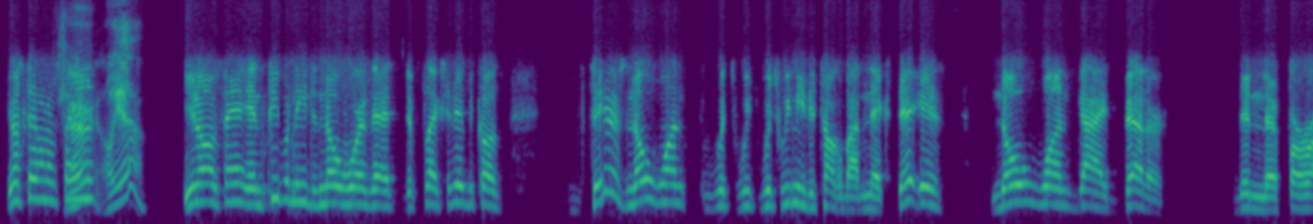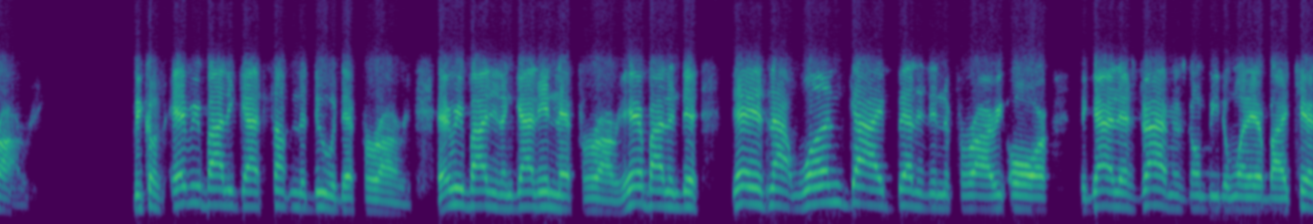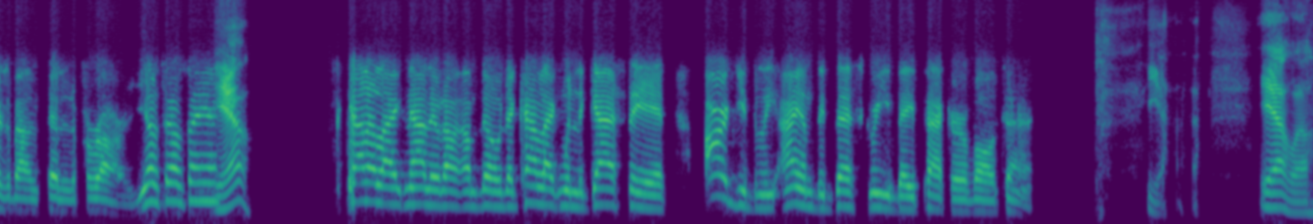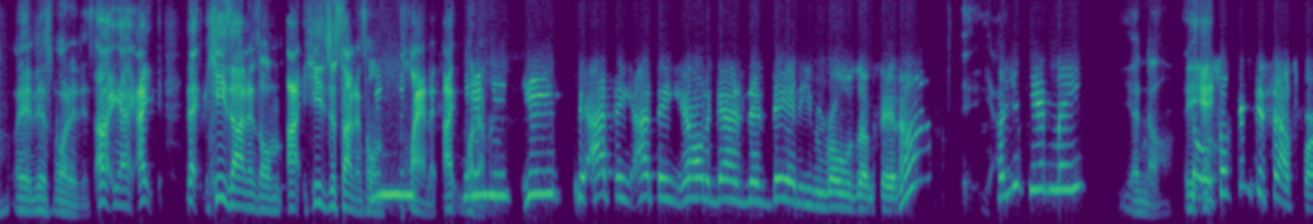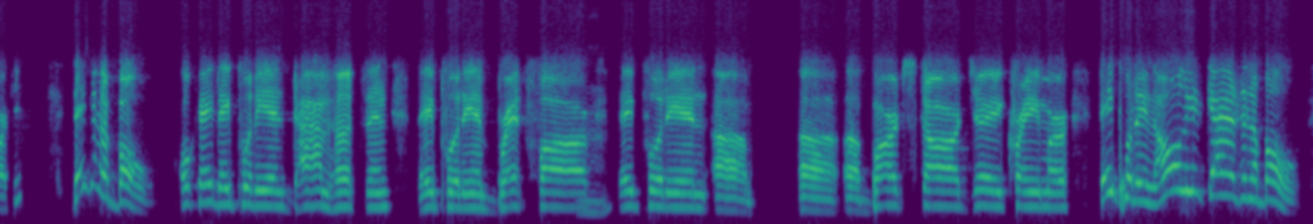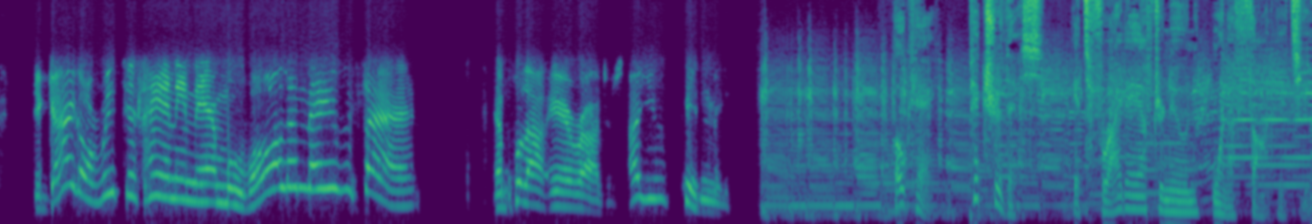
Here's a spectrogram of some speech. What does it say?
You understand what I'm saying? Sure. Oh, yeah. You know what I'm saying? And people need to know where that deflection is because there's no one which we which we need to talk about next. There is no one guy better than the Ferrari. Because everybody got something to do with that Ferrari. Everybody done got in that Ferrari. Everybody in there. There is not one guy better than the Ferrari or the guy that's driving is going to be the one everybody cares about instead of the Ferrari. You understand what I'm saying? Yeah. kind of like now that I'm though, that kind of like when the guy said, arguably, I am the best Green Bay Packer of all time. Yeah. Yeah, well, it is what it is. I, I, I he's on his own. I, he's just on his own He- planet. I, whatever. He, he, I think, I think all the guys that's dead even rose up and said, "Huh? Eh, yeah, Are you kidding me?" Yeah, no. So, It- it- so think this out, Sparky. They got a bowl. Okay, they put in Don Hutson. They put in Brett Favre. Mhm. They put in um, uh, uh, Bart Starr, Jerry Kramer. They put in all these guys in a bowl. The guy gonna reach his hand in there and move all the names aside and pull out Aaron Rodgers. Are you kidding me? Okay, picture this. It's Friday afternoon when a thought hits you.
